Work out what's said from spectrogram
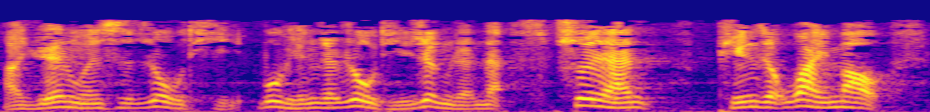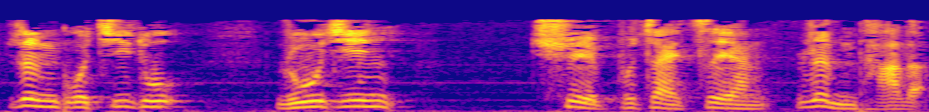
啊，原文是肉体，不凭着肉体认人了。虽然凭着外貌认过基督，如今却不再这样认他的。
